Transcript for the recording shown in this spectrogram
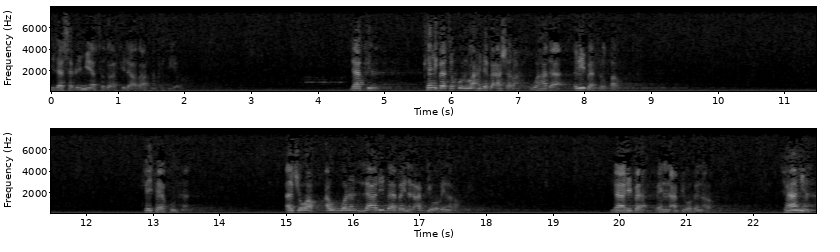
إلى سبعمائة ضعف إلى أضعاف كثيرة. لكن كيف تكون واحدة بعشرة وهذا ربا في القرض؟ كيف يكون هذا؟ الجواب أولا لا ربا بين العبد وبين ربه. لا ربا بين العبد وبين ربه. ثانيا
